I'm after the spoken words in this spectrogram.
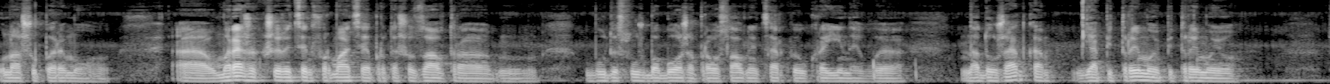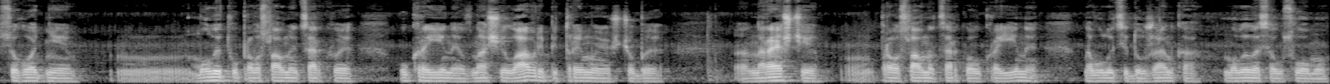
у нашу перемогу. Е, У мережах шириться інформація про те, що завтра буде служба Божа Православної церкви України в на Довженка. Я підтримую, підтримую сьогодні молитву Православної церкви України в нашій лаврі. Підтримую, щоб е, нарешті Православна церква України на вулиці Довженка молилася у своєму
